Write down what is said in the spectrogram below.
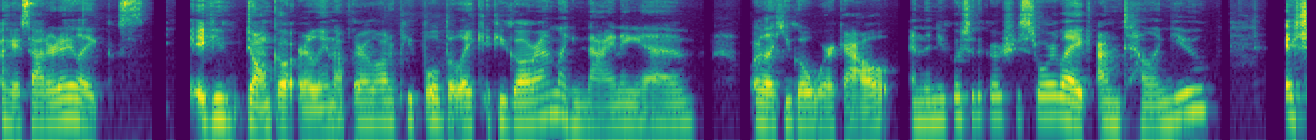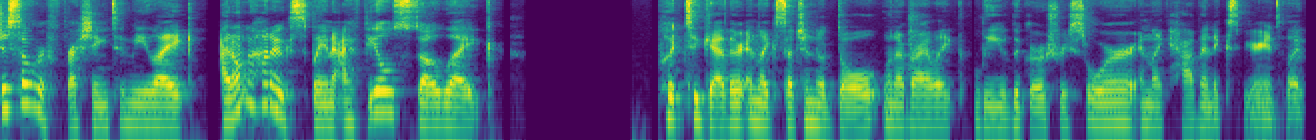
Okay, Saturday, like, if you don't go early enough, there are a lot of people, but like, if you go around like 9 a.m. or like you go work out and then you go to the grocery store, like, I'm telling you, it's just so refreshing to me. Like, I don't know how to explain it. I feel so like put together and like such an adult whenever I like leave the grocery store and like have an experience like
